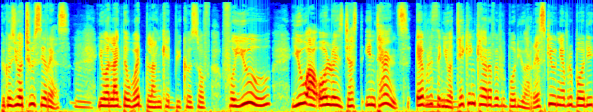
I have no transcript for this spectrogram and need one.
because you are too serious. Mm. You are like the wet blanket because of, for you, you are always just intense. Everything, you are mm. taking care of everybody, you are rescuing everybody.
